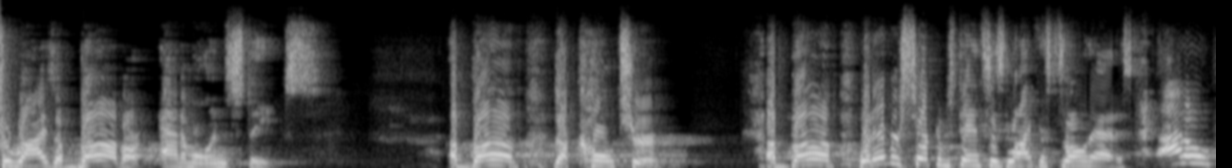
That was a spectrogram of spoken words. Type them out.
to rise above our animal instincts, above the culture, above whatever circumstances life has thrown at us. I don't,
